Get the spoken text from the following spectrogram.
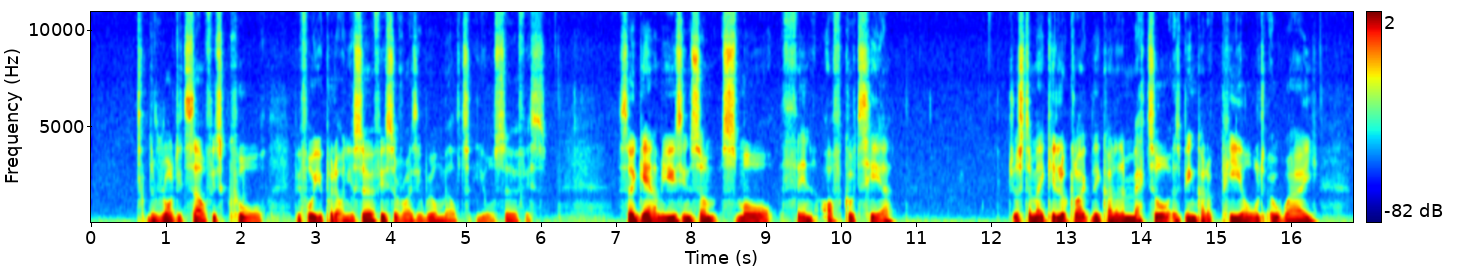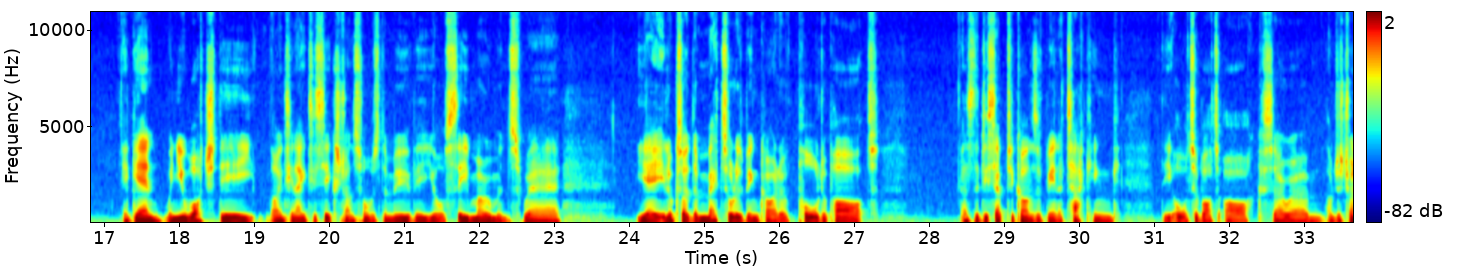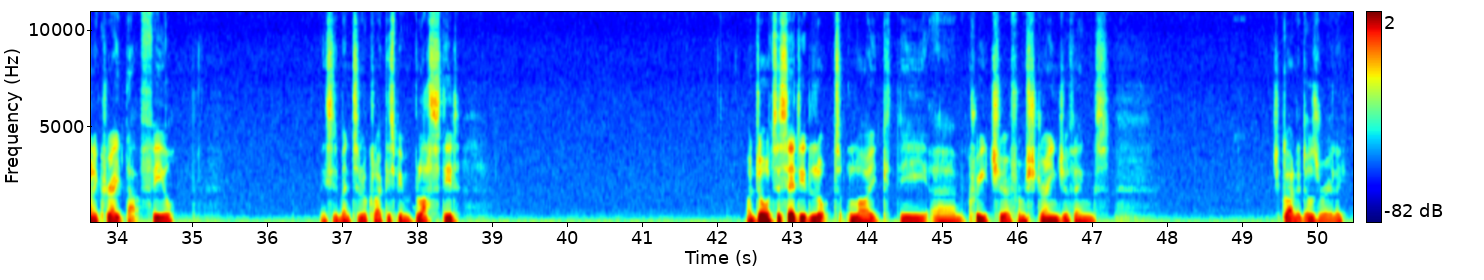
the rod itself is cool before you put it on your surface, otherwise it will melt your surface. So again, I'm using some small thin offcuts here just to make it look like the kind of the metal has been kind of peeled away. Again, when you watch the 1986 Transformers the movie, you'll see moments where, yeah, it looks like the metal has been kind of pulled apart as the Decepticons have been attacking the Autobot Ark. So um, I'm just trying to create that feel. This is meant to look like it's been blasted. My daughter said it looked like the um, creature from Stranger Things. She kind of does, really.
